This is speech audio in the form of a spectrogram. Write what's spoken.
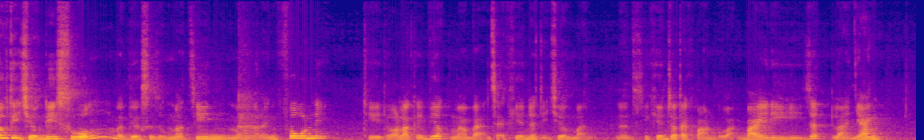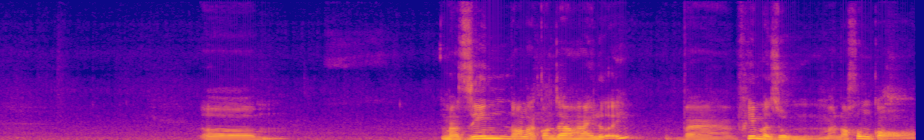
lúc thị trường đi xuống và việc sử dụng margin mà đánh phun ý, thì đó là cái việc mà bạn sẽ khiến cho thị trường bạn ờ, sẽ khiến cho tài khoản của bạn bay đi rất là nhanh. Uh, margin nó là con dao hai lưỡi và khi mà dùng mà nó không có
